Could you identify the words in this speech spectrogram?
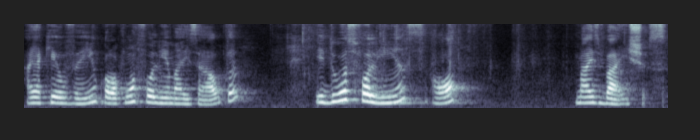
aí aqui eu venho, coloco uma folhinha mais alta e duas folhinhas, ó, mais baixas.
